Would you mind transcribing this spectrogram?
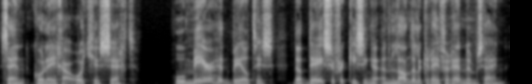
Zijn collega Otjes zegt: Hoe meer het beeld is dat deze verkiezingen een landelijk referendum zijn,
